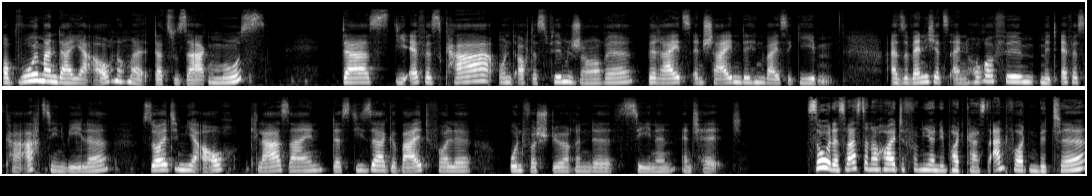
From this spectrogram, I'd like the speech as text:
Obwohl man da ja auch noch mal dazu sagen muss, dass die FSK und auch das Filmgenre bereits entscheidende Hinweise geben. Also wenn ich jetzt einen Horrorfilm mit FSK 18 wähle, sollte mir auch klar sein, dass dieser gewaltvolle und verstörende Szenen enthält. So, das war's dann auch heute von mir und dem Podcast Antworten bitte.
